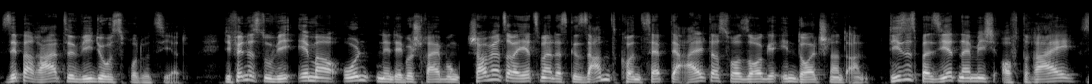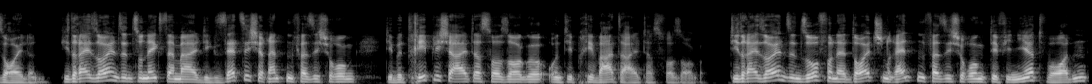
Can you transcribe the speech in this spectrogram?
separate Videos produziert. Die findest du wie immer unten in der Beschreibung. Schauen wir uns aber jetzt mal das Gesamtkonzept der Altersvorsorge in Deutschland an. Dieses basiert nämlich auf drei Säulen. Die drei Säulen sind zunächst einmal die gesetzliche Rentenversicherung, die betriebliche Altersvorsorge und die private Altersvorsorge. Die drei Säulen sind so von der deutschen Rentenversicherung definiert worden.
